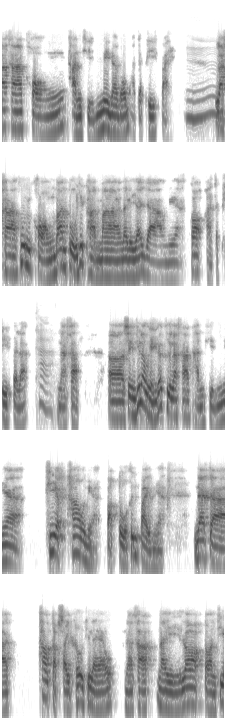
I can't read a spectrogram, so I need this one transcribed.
ราคาของถ่านหินมีแนวโน้มอาจจะพีคไป ราคาหุ้นของบ้านปูที่ผ่านมาในระยะยาวเนี่ยก็อาจจะพีคไปแล้วนะครับสิ่งที่เราเห็นก็คือราคาถ่านหินเนี่ยเทียบเท่าเนี่ยปรับตัวขึ้นไปเนี่ยน่าจะเท่ากับไซเคิลที่แล้วนะครับ ในรอบตอนที่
